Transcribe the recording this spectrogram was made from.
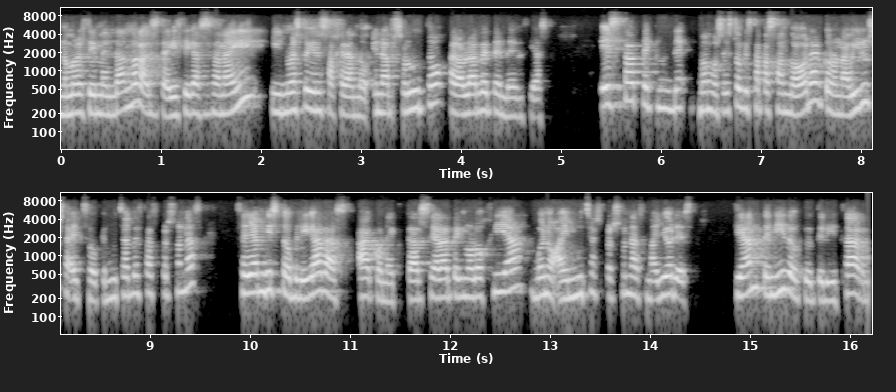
no me lo estoy inventando, las estadísticas están ahí y no estoy exagerando en absoluto para hablar de tendencias. Esta, vamos, esto que está pasando ahora, el coronavirus, ha hecho que muchas de estas personas se hayan visto obligadas a conectarse a la tecnología. Bueno, hay muchas personas mayores que han tenido que utilizar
